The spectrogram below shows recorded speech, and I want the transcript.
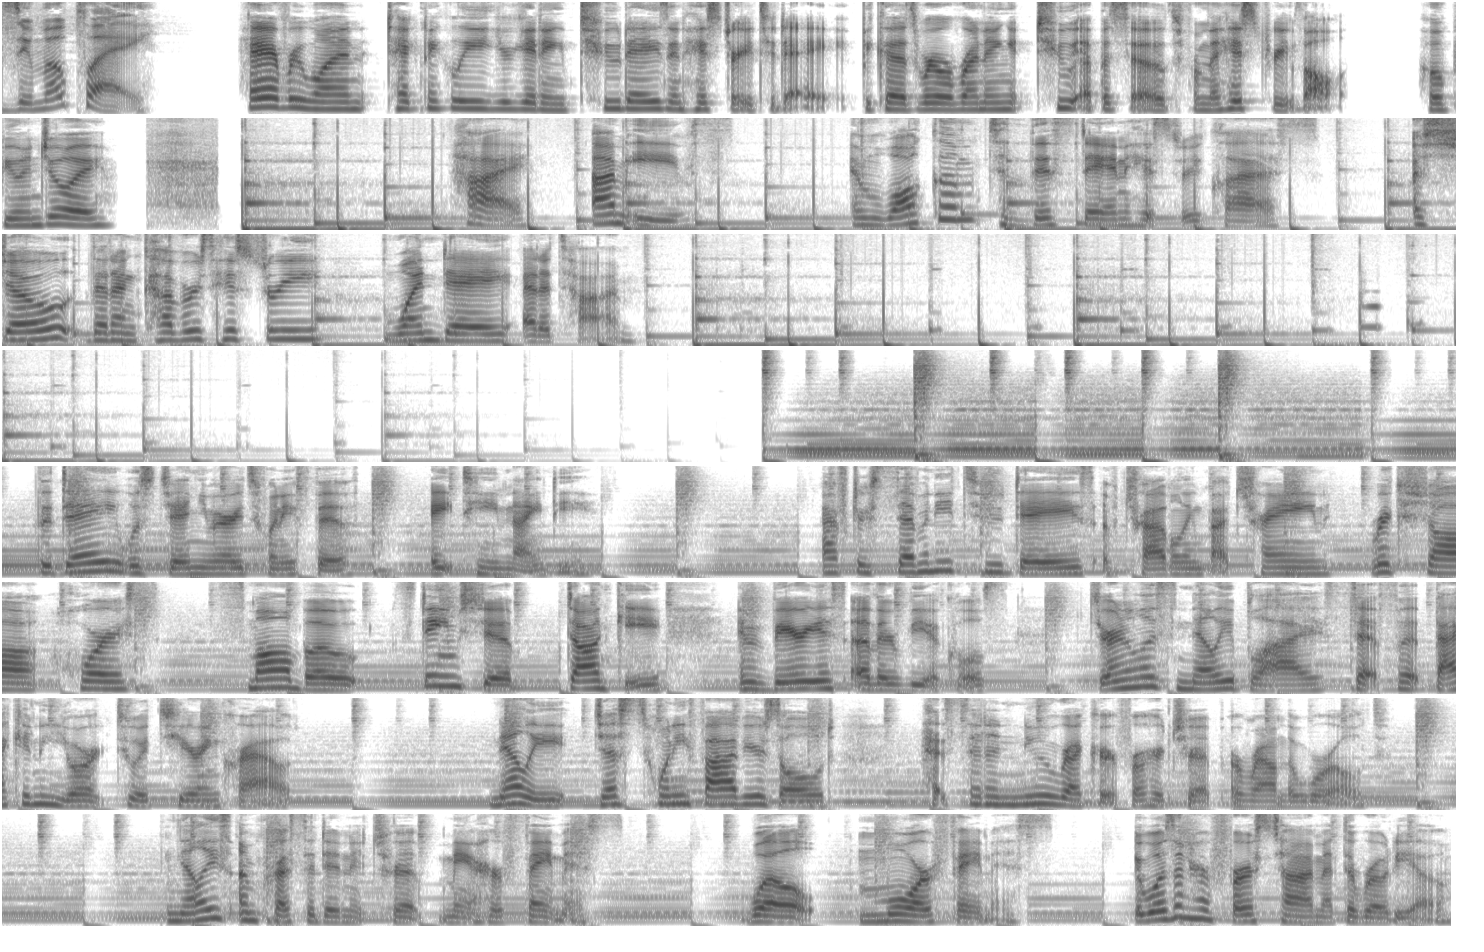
Xumo Play. Hey everyone, technically you're getting two days in history today because we're running two episodes from the History Vault. Hope you enjoy. Hi, I'm Eves, and welcome to This Day in History class, a show that uncovers history one day at a time. The day was January 25th, 1890. After 72 days of traveling by train, rickshaw, horse, small boat, steamship, donkey, and various other vehicles, journalist Nellie Bly set foot back in New York to a cheering crowd. Nellie, just 25 years old, had set a new record for her trip around the world. Nellie's unprecedented trip made her famous. Well, more famous. It wasn't her first time at the rodeo.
